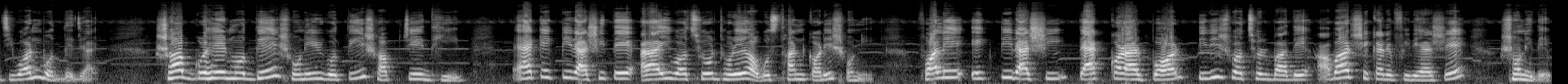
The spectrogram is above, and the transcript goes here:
জীবন বদলে যায়। সব গ্রহের মধ্যে শনির গতি সবচেয়ে ধীর। এক একটি রাশিতে আড়াই বছর ধরে অবস্থান করে শনি। ফলে একটি রাশি ত্যাগ করার পর তিরিশ বছর বাদে আবার সেখানে ফিরে আসে শনিদেব।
